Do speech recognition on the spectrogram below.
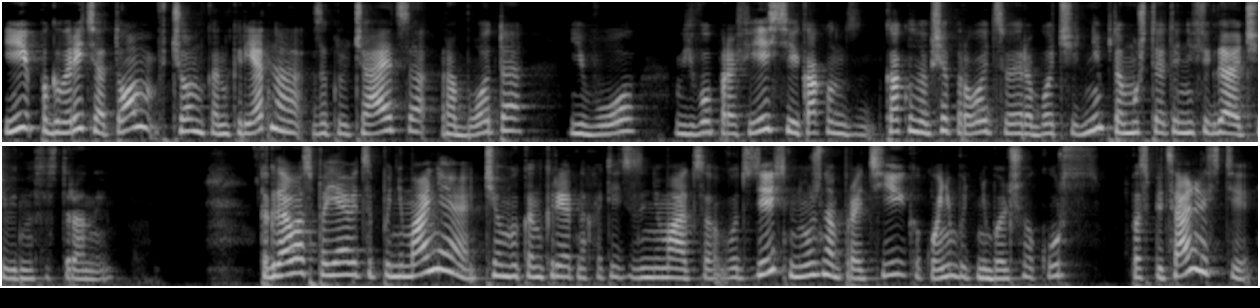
И поговорите о том, в чем конкретно заключается работа его в его профессии, как он, как он вообще проводит свои рабочие дни, потому что это не всегда очевидно со стороны. Когда у вас появится понимание, чем вы конкретно хотите заниматься, вот здесь нужно пройти какой-нибудь небольшой курс по специальности.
